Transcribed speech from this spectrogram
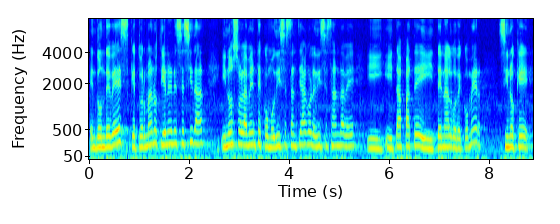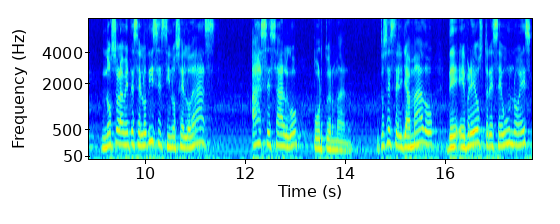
en donde ves que tu hermano tiene necesidad y no solamente como dice Santiago, le dices anda ve y, tápate y ten algo de comer, sino que no solamente se lo dices, sino se lo das haces algo por tu hermano. Entonces el llamado de Hebreos 13.1 es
